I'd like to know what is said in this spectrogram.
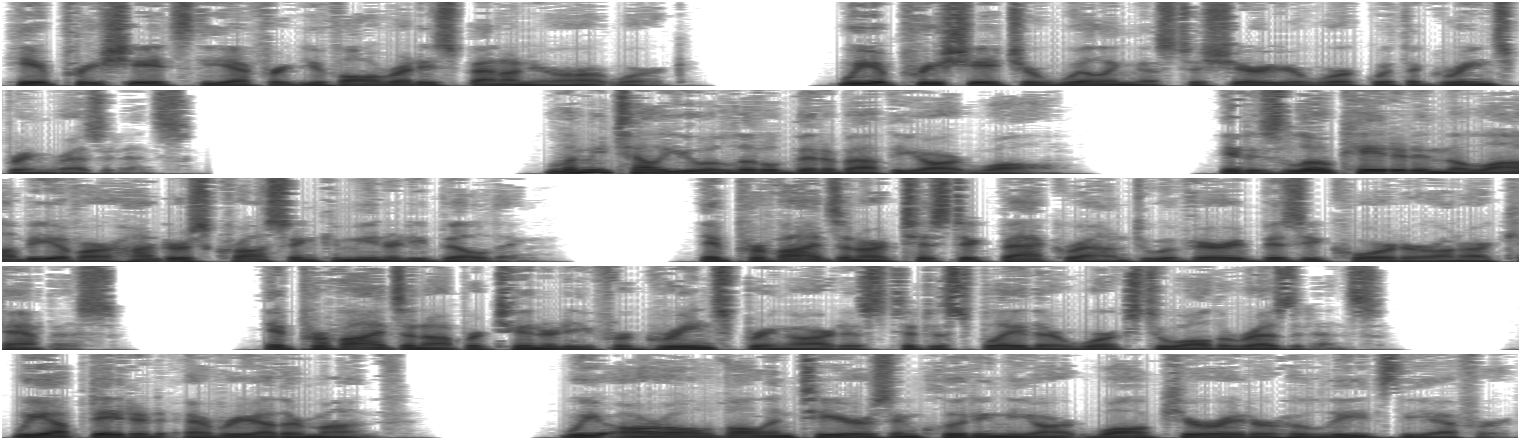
he appreciates the effort you've already spent on your artwork. We appreciate your willingness to share your work with the Greenspring residents. Let me tell you a little bit about the art wall. It is located in the lobby of our Hunters Crossing community building. It provides an artistic background to a very busy corridor on our campus. It provides an opportunity for Greenspring artists to display their works to all the residents. We update it every other month. We are all volunteers, including the art wall curator who leads the effort.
